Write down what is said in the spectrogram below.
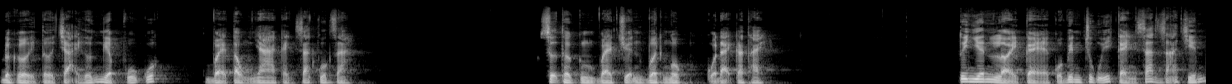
được gửi từ trại hướng nghiệp phú quốc về tổng nhà cảnh sát quốc gia sự thực về chuyện vượt ngục của đại ca thầy. Tuy nhiên lời kể của viên trung úy cảnh sát giã chiến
